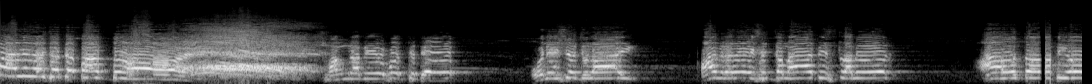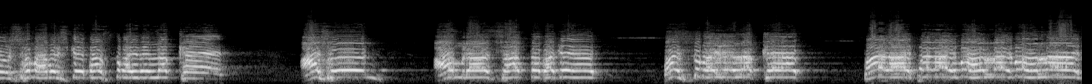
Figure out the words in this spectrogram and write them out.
পালিয়ে যেতে বাধ্য হয়। সংগ্রামী উপস্থিতি, উনিশে জুলাই বাংলাদেশ জামায়াত ইসলামের আহত সমাবেশকে বাস্তবায়নের লক্ষ্যে আসুন, আমরা সাত দফাকে বাস্তবায়নের লক্ষ্যে পাড়ায় পাড়ায়, মহল্লায় মহল্লায়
